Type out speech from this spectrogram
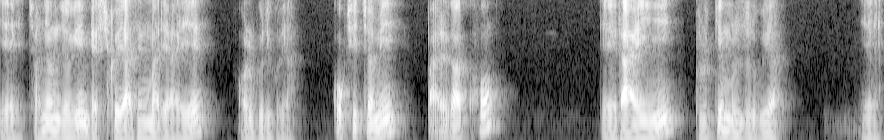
예, 전형적인 멕시코 야생 마리아의 얼굴이고요. 꼭지점이 빨갛고 예, 라인이 붉게 물들고요. 예,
